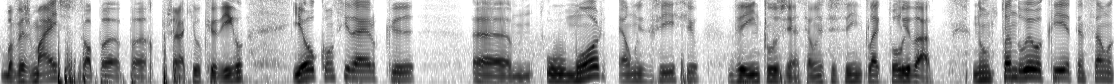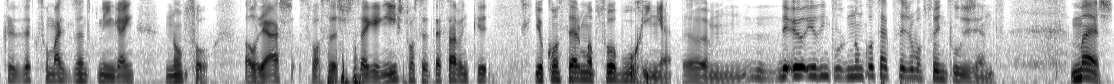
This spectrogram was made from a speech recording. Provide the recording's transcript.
Uma vez mais, só para, para repuxar aquilo que eu digo, eu considero que um, o humor é um exercício de inteligência, é um exercício de intelectualidade. Não estando eu aqui, atenção, a querer dizer que sou mais inteligente que ninguém, não sou. Aliás, se vocês seguem isto, vocês até sabem que eu considero uma pessoa burrinha. Um, eu, eu, não considero que seja uma pessoa inteligente. Mas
